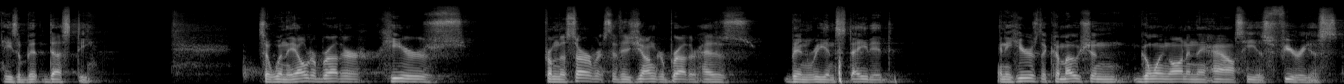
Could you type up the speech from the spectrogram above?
He's a bit dusty. So when the elder brother hears from the servants that his younger brother has been reinstated, and he hears the commotion going on in the house, he is furious.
